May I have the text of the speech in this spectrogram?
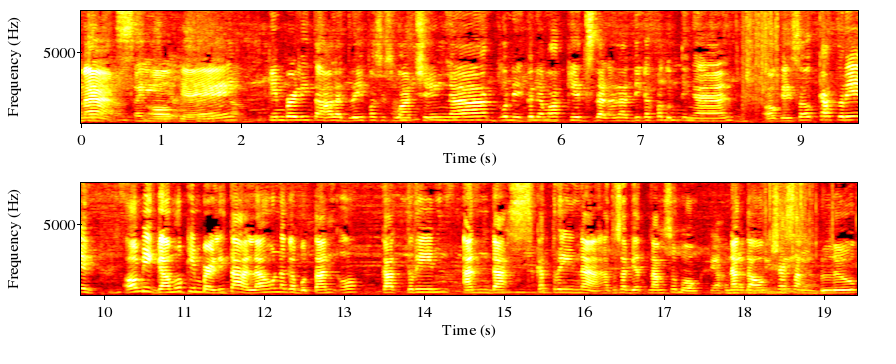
mask. Okay. Kimberly Taala Dreyfus is watching na kuni ang mga kids dal ana di kag paguntingan. Okay, so Catherine, o miga mo Kimberly Taala ho nagabutan o Catherine Andas, Katrina ato sa Vietnam subong nagdaog siya sang blue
